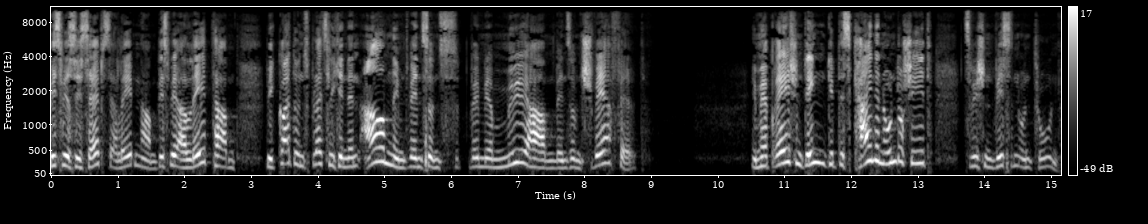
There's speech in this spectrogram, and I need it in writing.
bis wir sie selbst erleben haben, bis wir erlebt haben, wie Gott uns plötzlich in den Arm nimmt, wenn, es uns, wenn wir Mühe haben, wenn es uns schwer fällt. Im hebräischen Denken gibt es keinen Unterschied zwischen Wissen und Tun.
